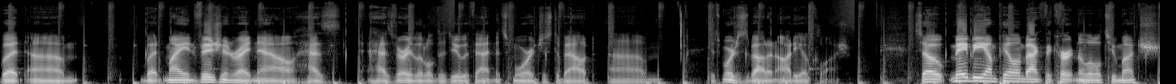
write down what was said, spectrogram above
but um, but my vision right now has has very little to do with that, and it's more just about um, it's more just about an audio collage. So maybe I'm peeling back the curtain a little too much.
